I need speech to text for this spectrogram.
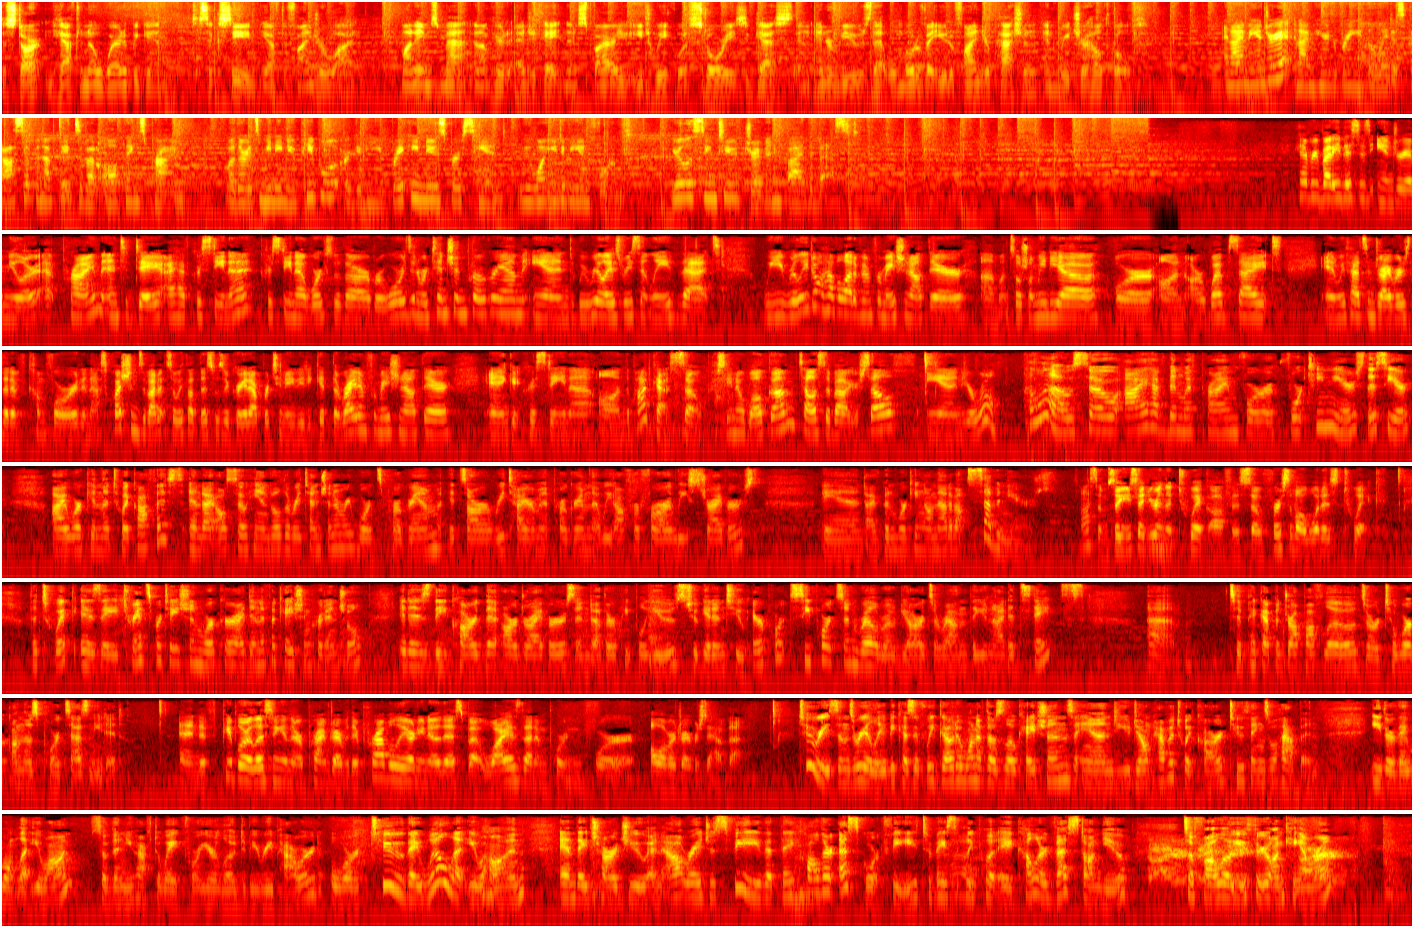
To start, you have to know where to begin. To succeed, you have to find your why. My name is Matt, and I'm here to educate and inspire you each week with stories, guests, and interviews that will motivate you to find your passion and reach your health goals. And I'm Andrea, and I'm here to bring you the latest gossip and updates about all things Prime. Whether it's meeting new people or giving you breaking news firsthand, we want you to be informed. You're listening to Driven by the Best. Hey everybody, this is Andrea Mueller at Prime, and today I have Christina. Christina works with our rewards and retention program, and we realized recently that we really don't have a lot of information out there um, on social media or on our website. And we've had some drivers that have come forward and asked questions about it, so we thought this was a great opportunity to get the right information out there and get Christina on the podcast. So, Christina, welcome. Tell us about yourself and your role. Hello. So I have been with Prime for 14 years this year. I work in the TWIC office and I also handle the retention and rewards program. It's our retirement program that we offer for our lease drivers. And I've been working on that about seven years. Awesome. So you said you're in the TWIC office. So, first of all, what is TWIC? The TWIC is a Transportation Worker Identification Credential. It is the card that our drivers and other people use to get into airports, seaports, and railroad yards around the United States um, to pick up and drop off loads or to work on those ports as needed. And if people are listening and they're a prime driver, they probably already know this, but why is that important for all of our drivers to have that? Two reasons, really, because if we go to one of those locations and you don't have a TWIC card, two things will happen. Either they won't let you on, so then you have to wait for your load to be repowered, or two, they will let you on and they charge you an outrageous fee that they call their escort fee to basically put a colored vest on you to follow you through on camera.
